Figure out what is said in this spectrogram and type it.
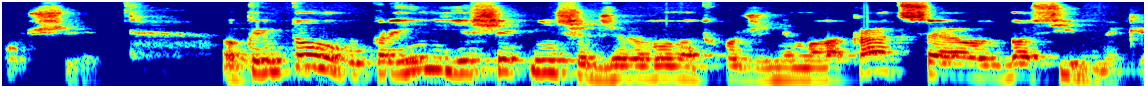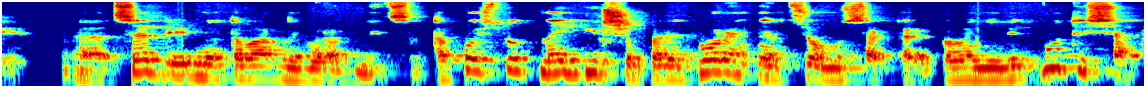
Польщею. Окрім того, в Україні є ще інше джерело надходження молока це одноосібники, Е, це дрібнотоварне виробництво. Так ось тут найбільше перетворення в цьому секторі повинні відбутися,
